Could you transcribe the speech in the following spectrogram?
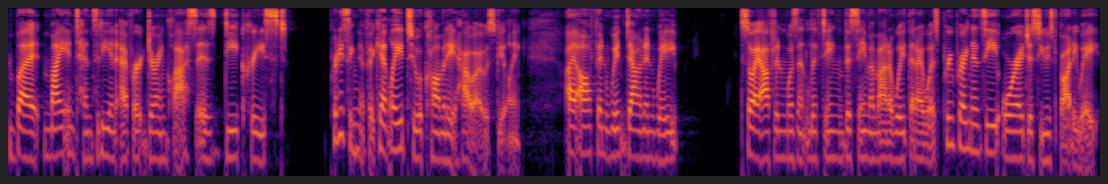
but my intensity and effort during classes decreased pretty significantly to accommodate how I was feeling. I often went down in weight so I often wasn't lifting the same amount of weight that I was pre pregnancy, or I just used body weight.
